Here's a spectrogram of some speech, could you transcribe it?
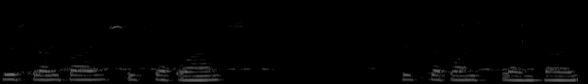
Please clarify. Six of wands. Six of wands clarify.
